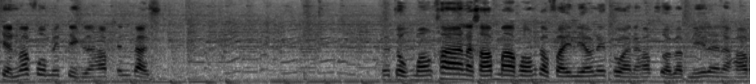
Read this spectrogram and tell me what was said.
เขียนว่า f o r m a t i c นะครับ เป็นแบต กระจกมองข้างนะครับ มาพร้อมกับไฟเลี้ยวในตัวนะครับ สวยแบบนี้เลยนะครับ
